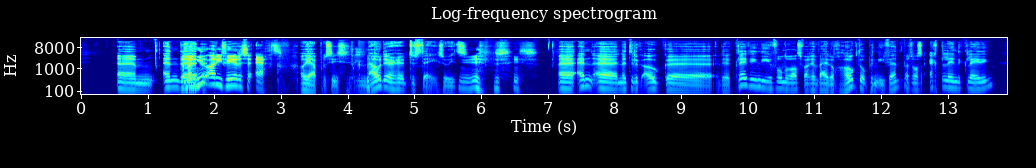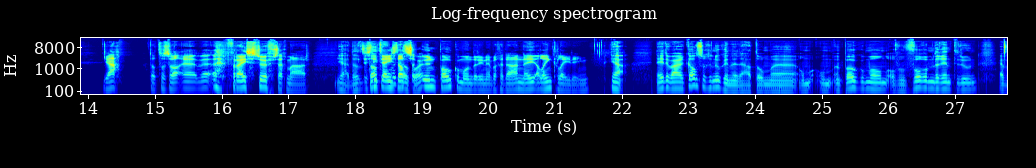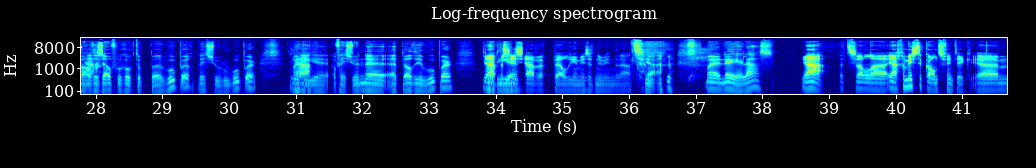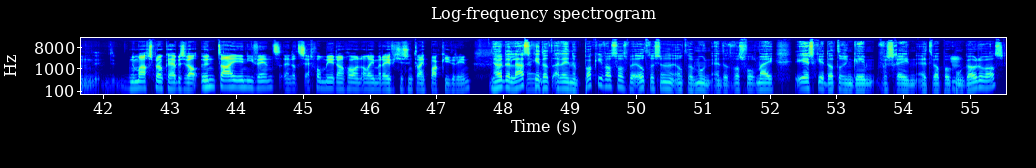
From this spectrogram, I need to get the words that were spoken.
Ehm, en de, Ja, maar nu arriveren ze echt. Oh ja, precies. Now they're here to stay, zoiets. Ja, precies. Eh, en eh, natuurlijk ook eh, de kleding die gevonden was, waarin wij nog hoopten op een event. Maar het was echt alleen de kleding. Ja, dat was wel we- vrij suf, zeg maar. Ja, dat, Het is dat niet eens dat ze hoor. een Pokémon erin hebben gedaan. Nee, alleen kleding. Ja, Nee, er waren kansen genoeg inderdaad om, om, om een Pokémon of een vorm erin te doen. En we Ja. hadden zelf gegokt op Wooper, op Hisuian Wooper. Maar Ja. die, of Hisuian Peldian Wooper. Ja, die, eh, precies. Ja, we Peldian is het nu inderdaad. ja, maar nee, helaas. Ja, het is wel eh, ja, gemiste kans, vind ik. Ehm, normaal gesproken hebben ze wel een tie-in event. En dat is echt wel meer dan gewoon alleen maar eventjes een klein pakje erin. Nou, de laatste keer Eh. dat alleen een pakje was, was bij Ultra Sun en Ultra Moon. En dat was volgens mij de eerste keer dat er een game verscheen eh, terwijl Pokémon Mm. Go er was.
